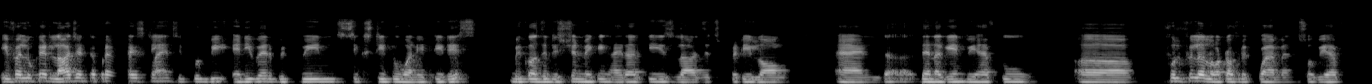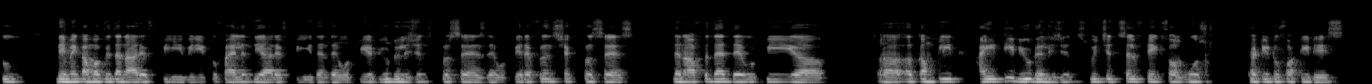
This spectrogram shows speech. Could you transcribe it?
If I look at large enterprise clients, it could be anywhere between 60 to 180 days because the decision-making hierarchy is large, it's pretty long. And uh, then again, we have to uh, fulfill a lot of requirements. So we have to, they may come up with an RFP, we need to file in the RFP, then there would be a due diligence process, there would be a reference check process. Then after that, there would be uh, a complete IT due diligence, which itself takes almost 30 to 40 days.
